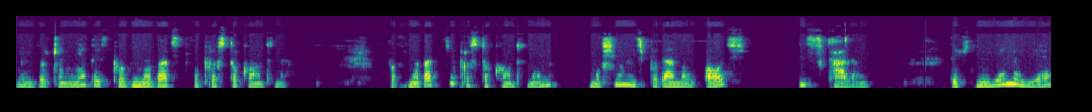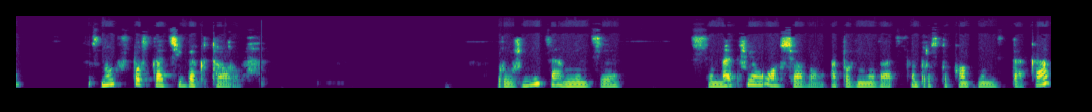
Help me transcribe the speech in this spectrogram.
mieli do czynienia, to jest powinowactwo prostokątne. W powinowactwie prostokątnym musimy mieć podaną oś i skalę. Definiujemy je znów w postaci wektorów. Różnica między symetrią osiową a powinowactwem prostokątnym jest taka,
